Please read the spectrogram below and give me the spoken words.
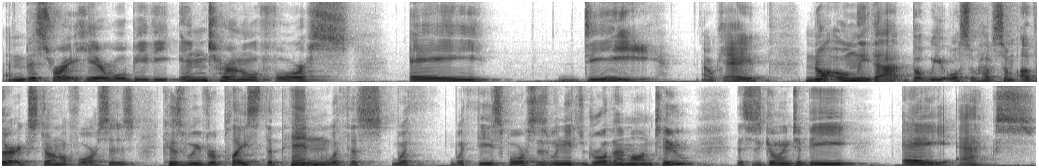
and this right here will be the internal force AD, okay? Not only that, but we also have some other external forces, because we've replaced the pin with, this, with, with these forces, we need to draw them on too. This is going to be AX,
